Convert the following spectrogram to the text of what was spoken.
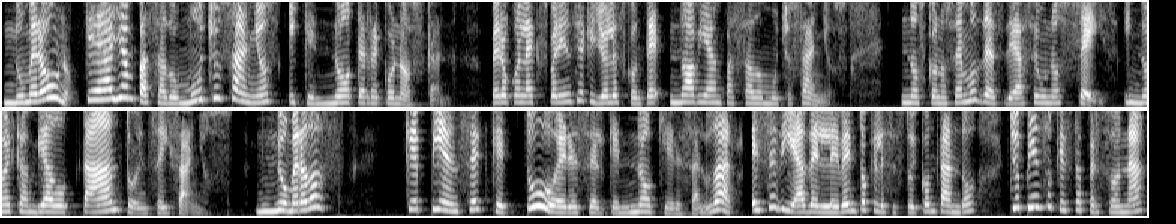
Número uno, que hayan pasado muchos años y que no te reconozcan. Pero con la experiencia que yo les conté, no habían pasado muchos años. Nos conocemos desde hace unos seis y no he cambiado tanto en seis años. Número dos, que piense que tú eres el que no quiere saludar. Ese día del evento que les estoy contando, yo pienso que esta persona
